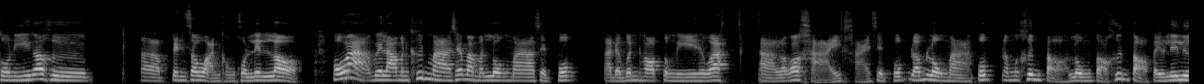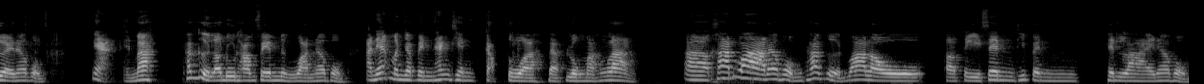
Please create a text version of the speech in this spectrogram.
ตัวนี้ก็คือเป็นสวรรค์ของคนเล่นรอบ เพราะว่าเวลามันขึ้นมาใช่ป่ะมันลงมาเสร็จปุ๊บอ่าดับเบิลท็อปตรงนี้ถือว่าอ่าแล้วก็ขายขายเสร็จปุ๊บแล้วลงมาปุ๊บแล้วมันขึ้นต่อลงต่อขึ้นต่อไปเรื่อยๆนะครับผมเนี่ยเห็นปะถ้าเกิดเราดูไทม์เฟรมหนึ่งวันนะครับผม อันนี้มันจะเป็นแท่งเทียนกลับตัวแบบลงมาข้างล่าง คาดว่านะผมถ้าเกิดว่าเราตีเส้นที่เป็นเทนไลน์นะครับผม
